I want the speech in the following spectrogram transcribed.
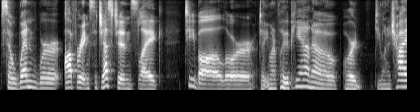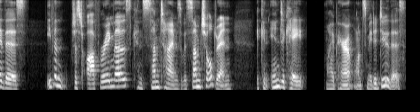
So when we're offering suggestions like T ball or don't you want to play the piano or do you want to try this? Even just offering those can sometimes, with some children, it can indicate my parent wants me to do this.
